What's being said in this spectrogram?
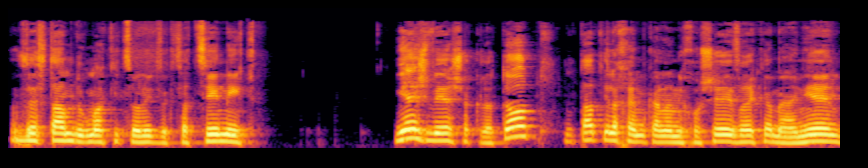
זה סתם דוגמה קיצונית וקצת צינית. יש ויש הקלטות, נתתי לכם כאן אני חושב רקע מעניין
